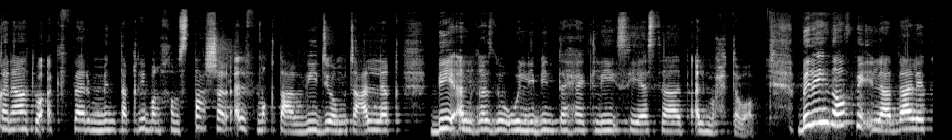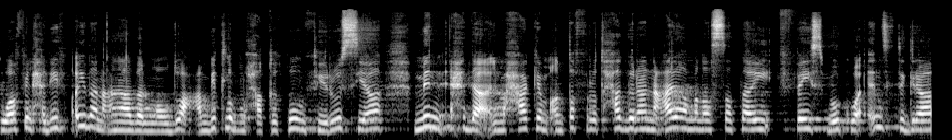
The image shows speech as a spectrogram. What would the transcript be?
قناة وأكثر من تقريبا 15 ألف مقطع فيديو متعلق بالغزو واللي بينتهك لسياسات المحتوى. بالإضافة إلى ذلك وفي الحديث أيضا عن هذا الموضوع عم بيطلب محققون في روسيا من إحدى المحاكم أن تفرض حظرا على منصتي فيسبوك وإنستغرام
